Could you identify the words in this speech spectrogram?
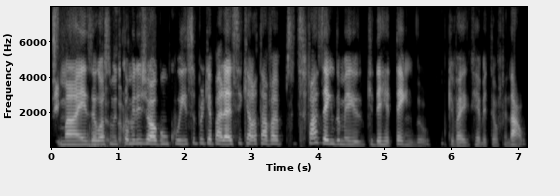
Sim, Mas eu eu gosto muito como também. eles jogam com isso, porque parece que ela tava se desfazendo, meio que derretendo, o que vai remeter ao final.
